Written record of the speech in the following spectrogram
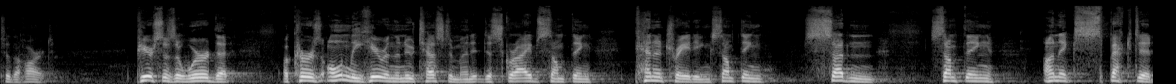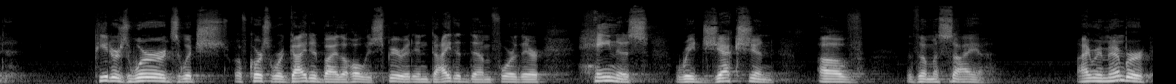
to the heart. Pierce is a word that occurs only here in the New Testament. It describes something penetrating, something sudden, something unexpected. Peter's words, which of course were guided by the Holy Spirit, indicted them for their heinous rejection of the Messiah. I remember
